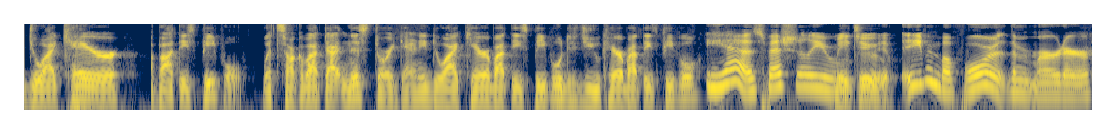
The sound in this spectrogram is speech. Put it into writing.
Do I care about these people? Let's talk about that in this story, Danni. Do I care about these people? Did you care about these people? Yeah, especially Me too. Even before the murder.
